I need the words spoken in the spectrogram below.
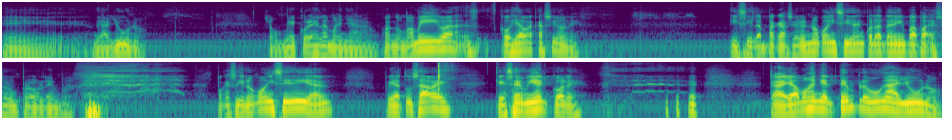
eh, de ayuno, los miércoles en la mañana. Cuando mami iba, cogía vacaciones. Y si las vacaciones no coincidían con las de mi papá, eso era un problema. Porque si no coincidían, pues ya tú sabes que ese miércoles caíamos en el templo en un ayuno.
